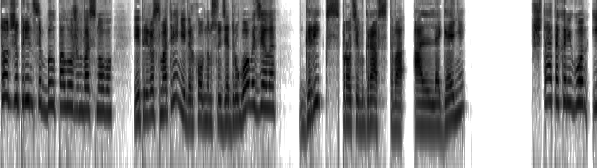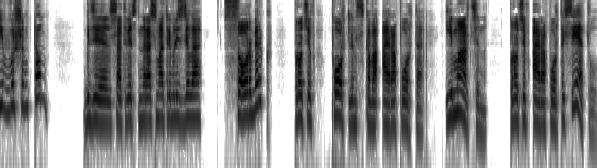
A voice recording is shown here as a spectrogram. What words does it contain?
Тот же принцип был положен в основу и при рассмотрении в Верховном суде другого дела Грикс против графства Аллегени в штатах Орегон и Вашингтон, где, соответственно, рассматривались дела Сорберг против Портлендского аэропорта и Мартин против аэропорта Сиэтл.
